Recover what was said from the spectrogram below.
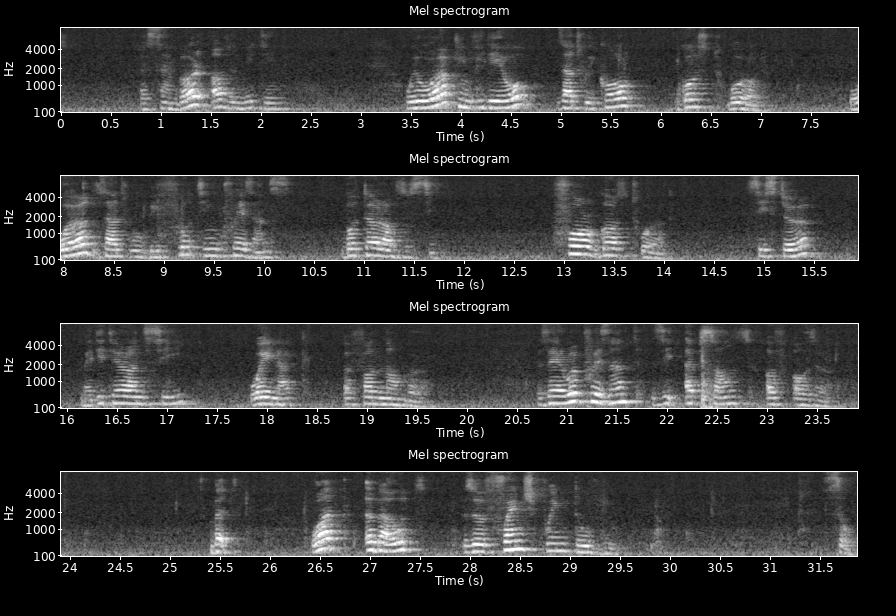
a symbol of the meeting. We work in video that we call ghost world, world that will be floating presence, bottle of the sea. Four ghost world, sister, Mediterranean Sea, Waynak, a phone number. They represent the absence of other. But what about the French point of view? So,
